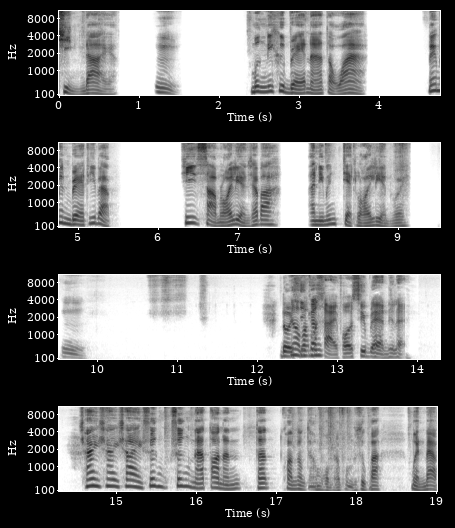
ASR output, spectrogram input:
ขิงได้อะอืมมึงนี่คือเบรดนะ แต่ว่าแม่งเป็นเบรดที่แบบ ที่สามร้อยเหรียญใช่ป่ะ อันนี้แม่งเจ็ดร้อยเหรียญเว้ยอืม โดยนึกออกที่ปะก็มันขายเพราะชื่อแบรนด์นี่แหละ ใช่ใช่ใช่ซึ่งซึ่งนะตอนนั้นถ้าความทรงจำผมนะผมรู้สึกว่าเหมือนแบบ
